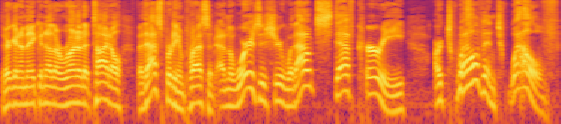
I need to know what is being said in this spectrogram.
they're going to make another run at a title, but that's pretty impressive. And the Warriors this year, without Steph Curry, are 12 and 12.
